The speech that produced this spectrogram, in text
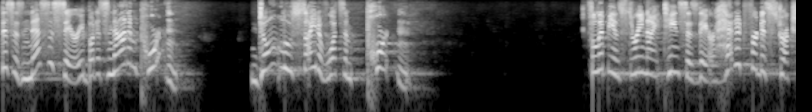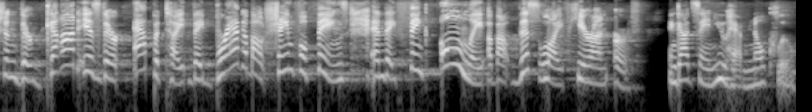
This is necessary, but it's not important. Don't lose sight of what's important. Philippians 3:19 says they are headed for destruction. Their god is their appetite. They brag about shameful things and they think only about this life here on earth. And God's saying you have no clue.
